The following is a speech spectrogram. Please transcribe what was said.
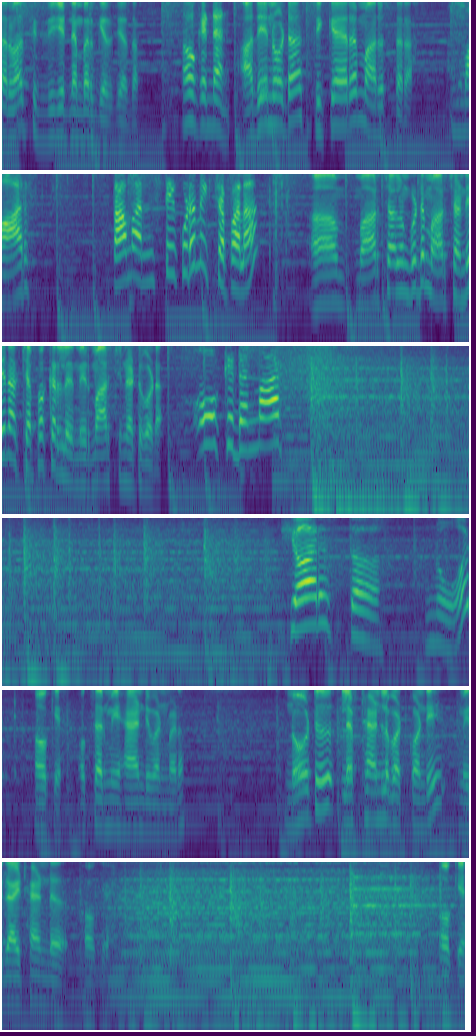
తర్వాత సిక్స్ డిజిట్ నెంబర్ గెస్ చేద్దాం. Okay done. అదే నోట స్టిక్ అయ్యారా మారుస్తారా? మారుస్తామంటే కూడా మీకు చెప్పాలా? ఆ, మార్చాలనుకుంటే మార్చండి నాకు చెప్పక్కర్లేదు మీరు మార్చినట్టు కూడా. ఓకే డన్ మార్ here is the note okay ఒకసారి మీ హ్యాండ్ ఇవ్వండి మేడం. నోటు లెఫ్ట్ హ్యాండ్లో పట్టుకోండి మీ రైట్ హ్యాండ్ ఓకే. ఓకే.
